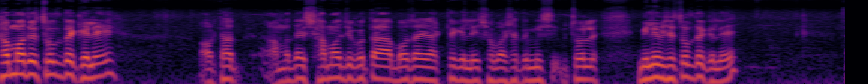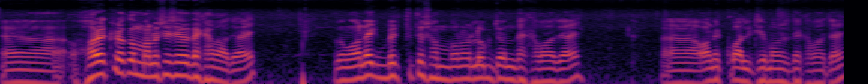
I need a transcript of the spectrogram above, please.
সমাজে চলতে গেলে, অর্থাৎ আমাদের সামাজিকতা বজায় রাখতে গেলে, সবার সাথে মিশে, চলে, মিলেমিশে চলতে গেলে হরেক রকম মানুষের সাথে দেখা পাওয়া যায় এবং অনেক ব্যক্তিত্ব সম্পন্ন লোকজন দেখা পাওয়া যায় অনেক কোয়ালিটির মানুষ দেখা পাওয়া যায়।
